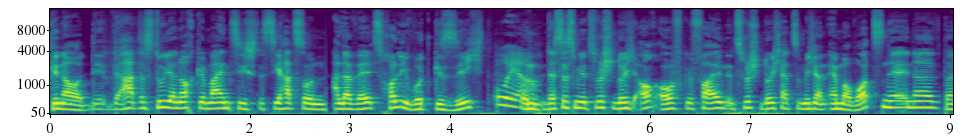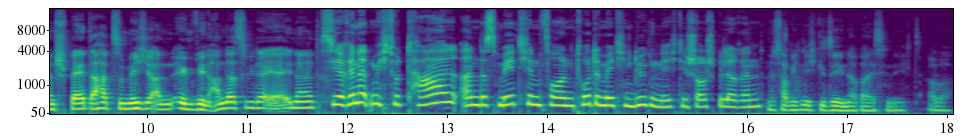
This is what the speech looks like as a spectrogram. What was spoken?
Genau, da hattest du ja noch gemeint, sie, sie hat so ein allerwelts Hollywood-Gesicht. Oh ja. Und das ist mir zwischendurch auch aufgefallen. Zwischendurch hat sie mich an Emma Watson erinnert, dann später hat sie mich an irgendwen anders wieder erinnert. Sie erinnert mich total an das Mädchen von Tote Mädchen lügen nicht, die Schauspielerin. Das habe ich nicht gesehen, da weiß ich nichts. Aber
